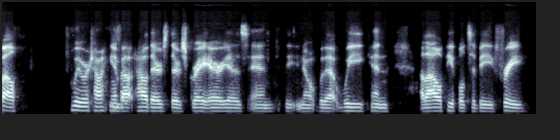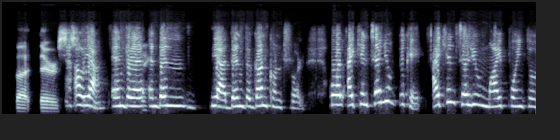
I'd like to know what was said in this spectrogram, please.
Well, we were talking Mhm. about how there's there's gray areas and you know that we can allow people to be free, but there's oh yeah. and uh, and then yeah then the gun control. Well i can tell you okay i can tell you my point of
